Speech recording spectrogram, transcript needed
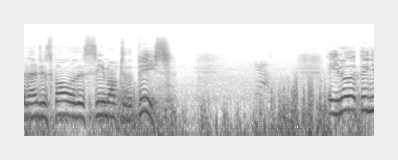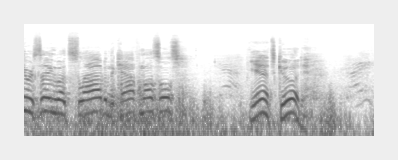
And then just follow this seam up to the piece. Yeah. Hey, you know that thing you were saying about slab and the calf muscles? Yeah. Yeah, it's good. Right?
